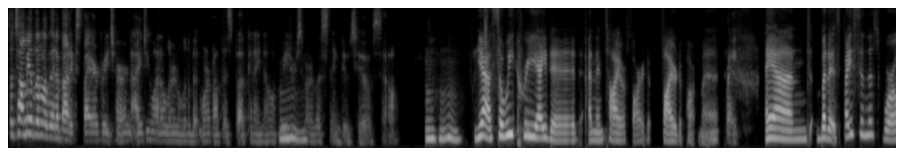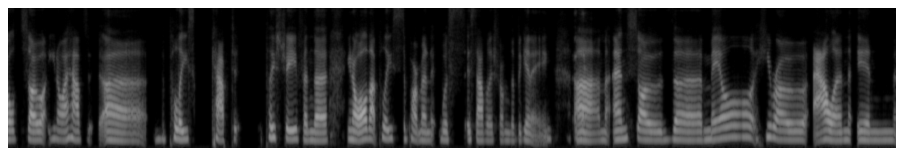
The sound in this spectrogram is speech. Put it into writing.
So tell me a little bit about Expired Return. I do want to learn a little bit more about this book, and I know readers Mm. who are listening do too. So hmm Yeah. So we created an entire fire de- fire department. Right. And but it's based in this world. So you know, I have uh the police captain police chief and the you know all that police department was established from the beginning Okay. um and so the male hero alan in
